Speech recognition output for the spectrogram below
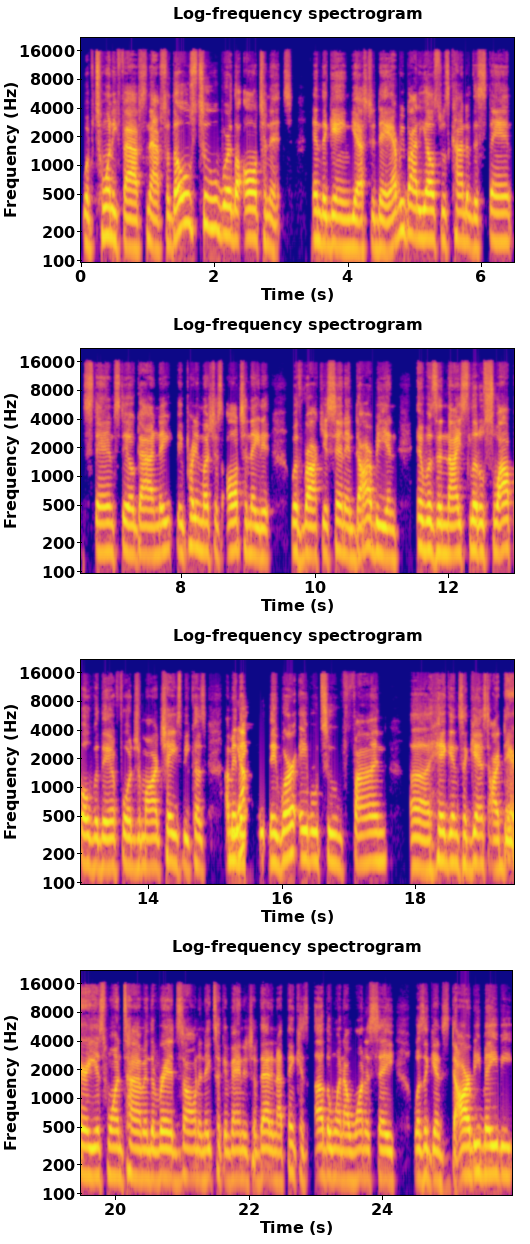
with 25 snaps. So those two were the alternates in the game yesterday. Everybody else was kind of the stand standstill guy, and they they pretty much just alternated with Rock Ya-Sin and Darby, and it was a nice little swap over there for Ja'Marr Chase because I mean yep. they, they were able to find uh Higgins against Ar'Darius one time in the red zone, and they took advantage of that. And I think his other one I want to say was against Darby, maybe.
